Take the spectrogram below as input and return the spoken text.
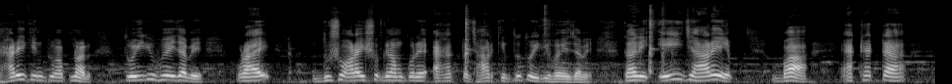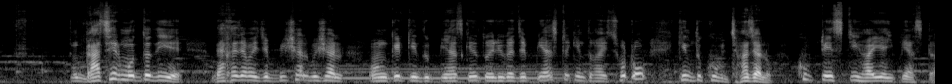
ঝাড়ে কিন্তু আপনার তৈরি হয়ে যাবে প্রায় দুশো আড়াইশো গ্রাম করে এক একটা ঝাড় কিন্তু তৈরি হয়ে যাবে। তাহলে এই ঝাড়ে বা এক একটা গাছের মধ্য দিয়ে দেখা যাবে যে বিশাল বিশাল অঙ্কের কিন্তু পেঁয়াজ কিন্তু তৈরি হয়ে যায় পেঁয়াজটা কিন্তু হয় ছোট, কিন্তু খুব ঝাঁঝালো, খুব টেস্টি হয় এই পেঁয়াজটা।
